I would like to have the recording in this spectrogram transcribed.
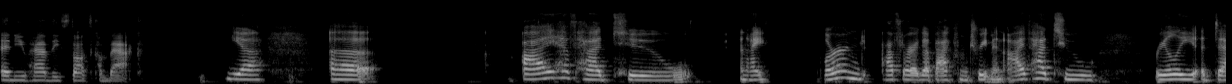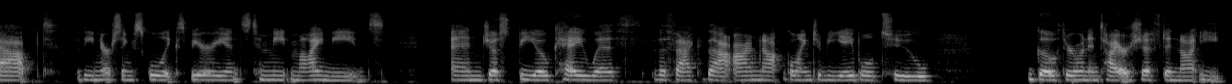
and you have these thoughts come back yeah. Uh, I have had to, and I learned after I got back from treatment, I've had to really adapt the nursing school experience to meet my needs and just be okay with the fact that I'm not going to be able to go through an entire shift and not eat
